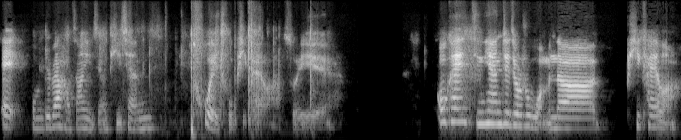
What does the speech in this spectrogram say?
哎，我们这边好像已经提前退出 PK 了，所以，OK，今天这就是我们的 PK 了，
